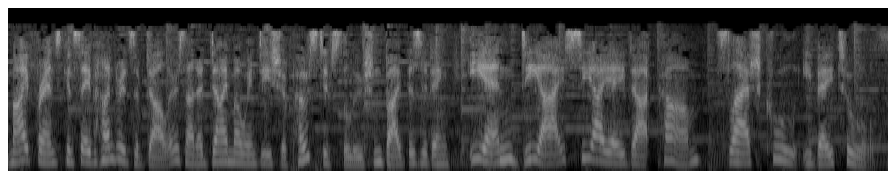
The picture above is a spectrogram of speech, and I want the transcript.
My friends can save hundreds of dollars on a Dymo Endicia postage solution by visiting endicia.com slash cool eBay tools.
